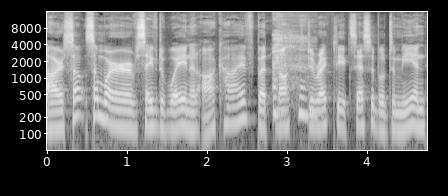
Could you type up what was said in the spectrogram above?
are so, somewhere saved away in an archive, but not directly accessible to me. And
